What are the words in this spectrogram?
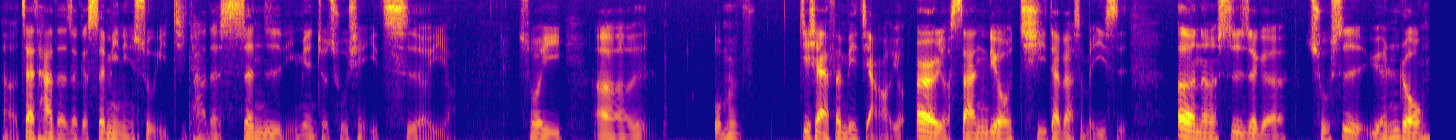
呃，在他的这个生命灵数以及他的生日里面就出现一次而已哦，所以呃，我们接下来分别讲哦，有二、有三、六、七，代表什么意思？二呢是这个处事圆融、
